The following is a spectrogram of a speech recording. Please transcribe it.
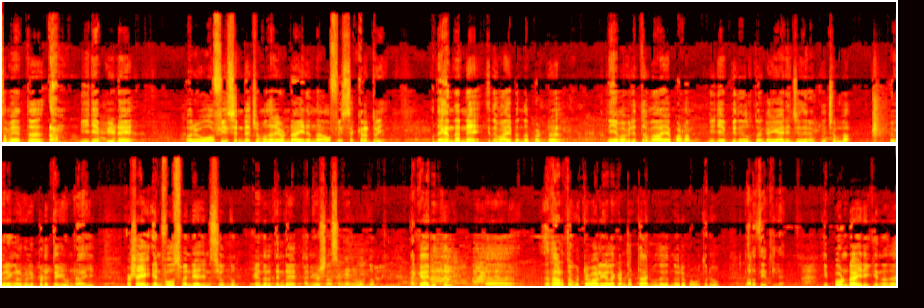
സമയത്ത് ബി ജെ പിയുടെ ഒരു ഓഫീസിന്റെ ചുമതലയുണ്ടായിരുന്ന ഓഫീസ് സെക്രട്ടറി അദ്ദേഹം തന്നെ ഇതുമായി ബന്ധപ്പെട്ട് നിയമവിരുദ്ധമായ പണം ബി ജെ പി നേതൃത്വം കൈകാര്യം ചെയ്തതിനെക്കുറിച്ചുള്ള വിവരങ്ങൾ വെളിപ്പെടുത്തുകയുണ്ടായി. പക്ഷേ എൻഫോഴ്സ്മെന്റ് ഏജൻസി ഒന്നും കേന്ദ്രത്തിന്റെ അന്വേഷണ സംഘങ്ങളൊന്നും അക്കാര്യത്തിൽ യഥാർത്ഥ കുറ്റവാളികളെ കണ്ടെത്താൻ ഉതകുന്ന ഒരു പ്രവർത്തനവും നടത്തിയിട്ടില്ല. ഇപ്പോൾ ഉണ്ടായിരിക്കുന്നത്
